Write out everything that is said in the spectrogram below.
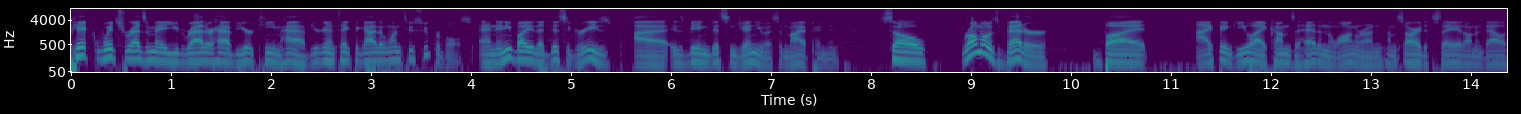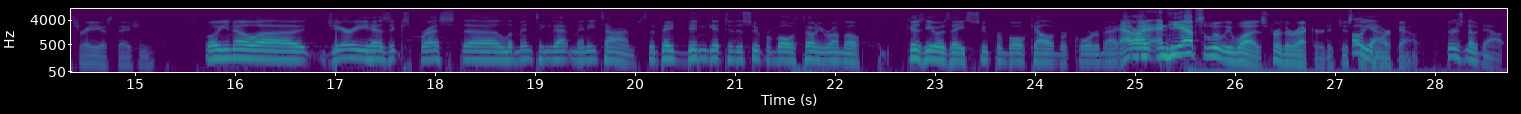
pick which resume you'd rather have your team have. You're going to take the guy that won two Super Bowls. And anybody that disagrees uh, is being disingenuous, in my opinion. So Romo's better, but I think Eli comes ahead in the long run. I'm sorry to say it on a Dallas radio station. Well, you know, uh, Jerry has expressed uh, lamenting that many times that they didn't get to the Super Bowl with Tony Romo because he was a Super Bowl caliber quarterback. And, and he absolutely was, for the record. It just oh, didn't yeah. work out. There's no doubt.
